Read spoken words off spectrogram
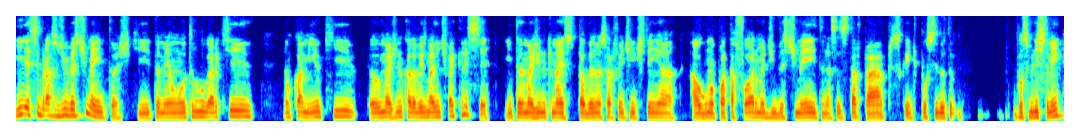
E esse braço de investimento, acho que também é um outro lugar que é um caminho que eu imagino cada vez mais a gente vai crescer. Então eu imagino que mais talvez mais para frente a gente tenha alguma plataforma de investimento nessas startups, que a gente possível possibilite também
